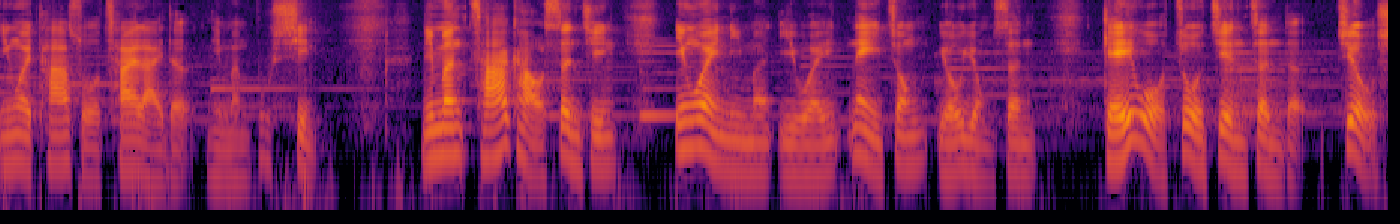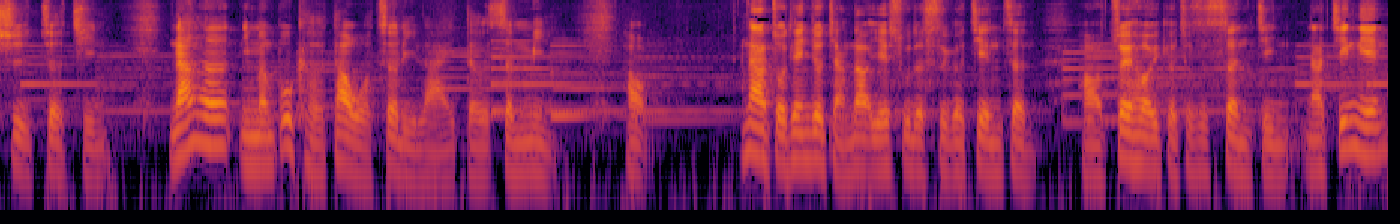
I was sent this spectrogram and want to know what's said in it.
因为他所差来的，你们不信。你们查考圣经，因为你们以为内中有永生。给我做见证的，就是这经。然而你们不可到我这里来得生命。好，那昨天就讲到耶稣的四个见证。好，最后一个就是圣经。那今年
